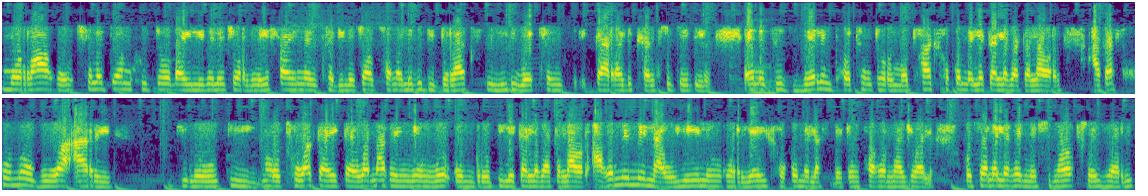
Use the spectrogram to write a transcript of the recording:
morago tšhelete ya mohuto ba e lebeletse gore ne e finance dilo tsa tshwana le bo di-drugs le di-weapons ka ra di-country tse dingwe and it is very important gore motho a tlhokomele ka lebaka la gore a ka kgone go boa a re you know ke motho wa kae kae wa nageng e nngwe o nropile ka lebaka la gore a gone melao ye e leng gore ya itlhokomela sebekeng sa gona jwale. Go tshwana le ge national treasury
